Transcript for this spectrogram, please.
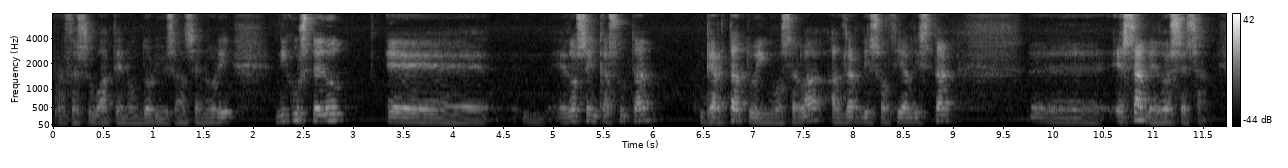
prozesu baten ondorio izan zen hori, nik uste dut e, edozein kasutan gertatu ingo zela alderdi sozialistak e, esan edo ez esan.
